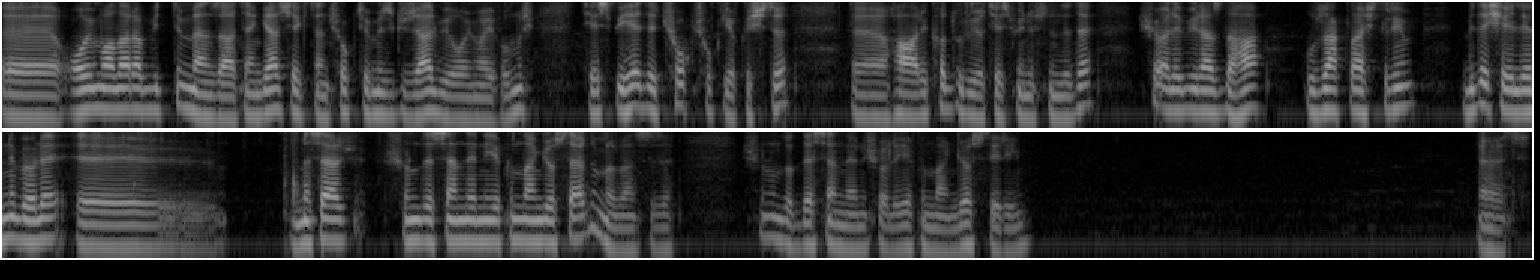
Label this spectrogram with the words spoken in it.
Ee, oymalara bittim ben zaten. Gerçekten çok temiz, güzel bir oyma yapılmış. Tesbihe de çok çok yakıştı. Ee, harika duruyor tesbihin üstünde de. Şöyle biraz daha uzaklaştırayım. Bir de şeylerini böyle ee, mesela şunun desenlerini yakından gösterdim mi ben size? Şunun da desenlerini şöyle yakından göstereyim. Evet.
